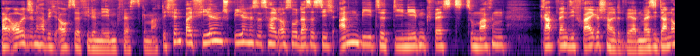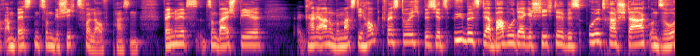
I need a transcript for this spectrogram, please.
bei Origin habe ich auch sehr viele Nebenquests gemacht. Ich finde bei vielen Spielen ist es halt auch so, dass es sich anbietet, die Nebenquests zu machen, gerade wenn sie freigeschaltet werden, weil sie dann noch am besten zum Geschichtsverlauf passen. Wenn du jetzt zum Beispiel keine Ahnung, du machst die Hauptquest durch, bist jetzt übelst der Babbo der Geschichte, bist ultra stark und so.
